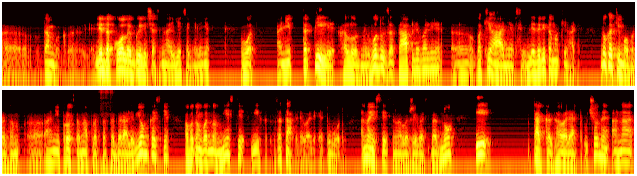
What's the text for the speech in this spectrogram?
Э, там э, ледоколы были, сейчас не знаю, есть они или нет. Вот. Они топили холодную воду, затапливали э, в океане, в ледовитом океане. Ну, каким образом? Э, они просто-напросто собирали в емкости, а потом в одном месте их затапливали, эту воду. Она, естественно, ложилась на дно, и, так как говорят ученые, она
